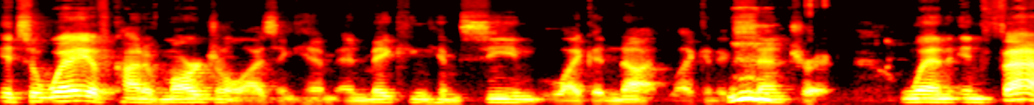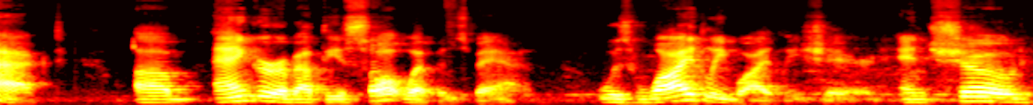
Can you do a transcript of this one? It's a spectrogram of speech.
it's a way of kind of marginalizing him and making him seem like a nut, like an mm-hmm. eccentric when in fact, um, anger about the assault weapons ban was widely, widely shared and showed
